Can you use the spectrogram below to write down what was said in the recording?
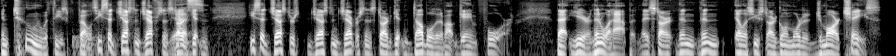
in tune with these fellas. He said Justin Jefferson started Yes. getting he said Justin Justin Jefferson started getting doubled at about game 4 that year. And then what happened? They start then then LSU started going more to Ja'Marr Chase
